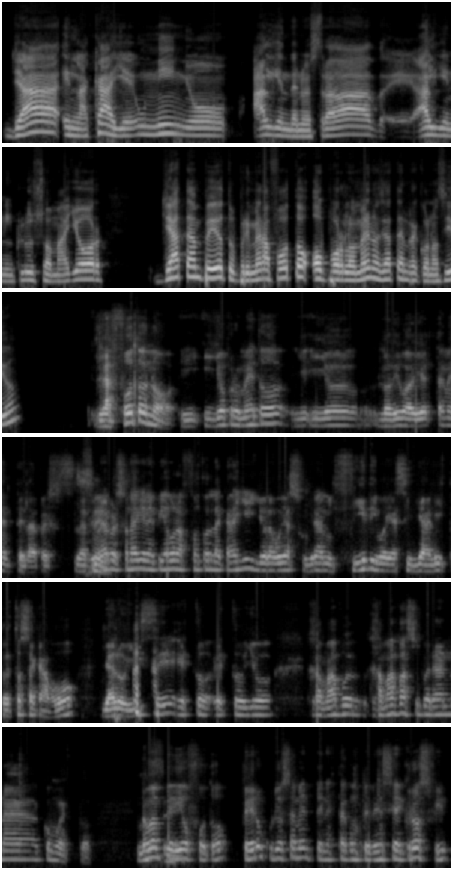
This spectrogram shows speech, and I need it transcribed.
Ya en la calle, un niño, alguien de nuestra edad, eh, alguien incluso mayor, ¿ya te han pedido tu primera foto o por lo menos ya te han reconocido? La foto no, y, yo prometo, y, yo lo digo abiertamente, la, primera persona que me pida una foto en la calle, yo la voy a subir a mi feed y voy a decir, ya listo, esto se acabó, ya lo hice, esto, esto yo jamás, jamás va a superar nada como esto. No me han pedido fotos, pero curiosamente en esta competencia de CrossFit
